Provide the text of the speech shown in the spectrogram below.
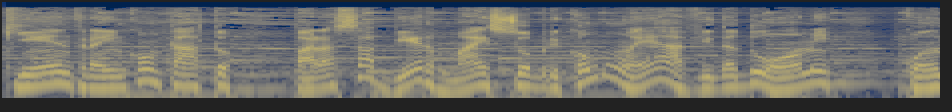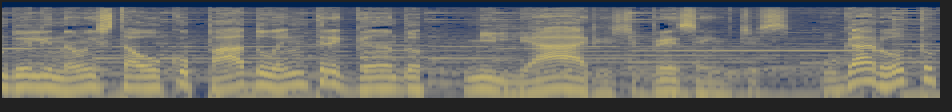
que entra em contato para saber mais sobre como é a vida do homem quando ele não está ocupado entregando milhares de presentes. O garoto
